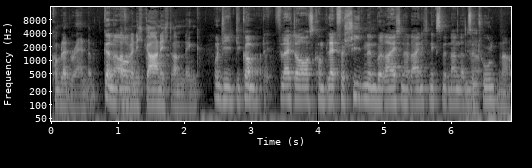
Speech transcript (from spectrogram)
komplett random. Genau. Also wenn ich gar nicht dran denke. Und die, die kommt vielleicht auch aus komplett verschiedenen Bereichen, hat eigentlich nichts miteinander ja. zu tun. Ja.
